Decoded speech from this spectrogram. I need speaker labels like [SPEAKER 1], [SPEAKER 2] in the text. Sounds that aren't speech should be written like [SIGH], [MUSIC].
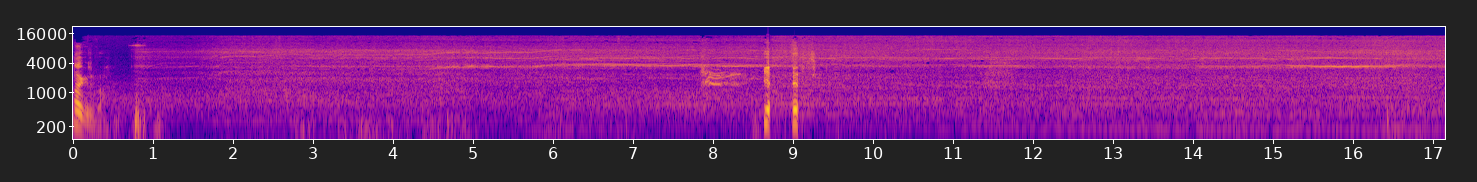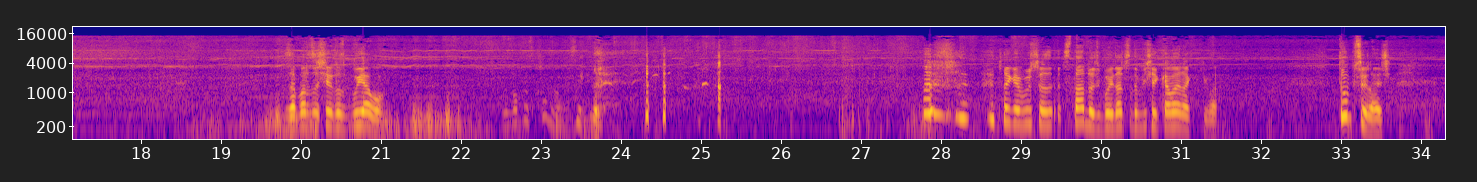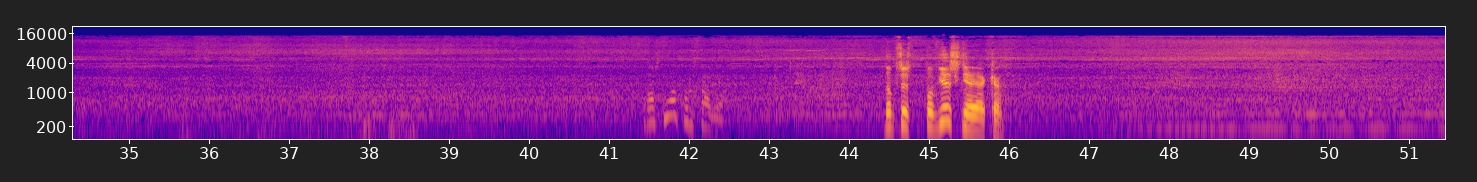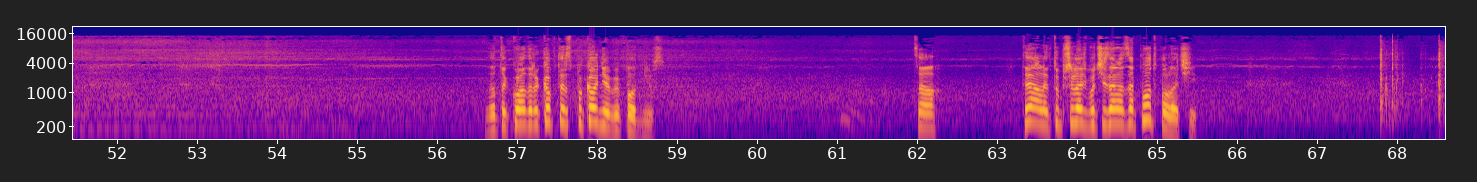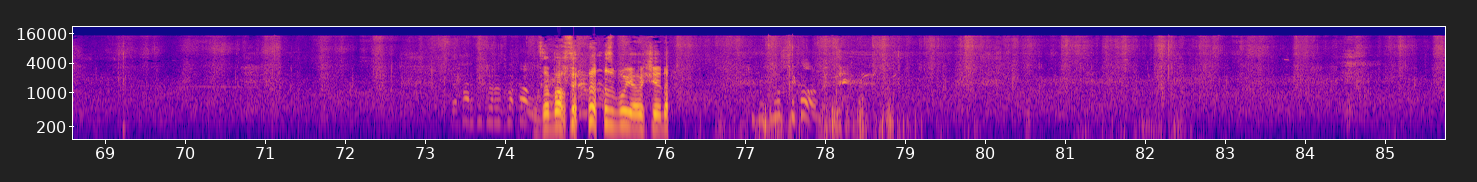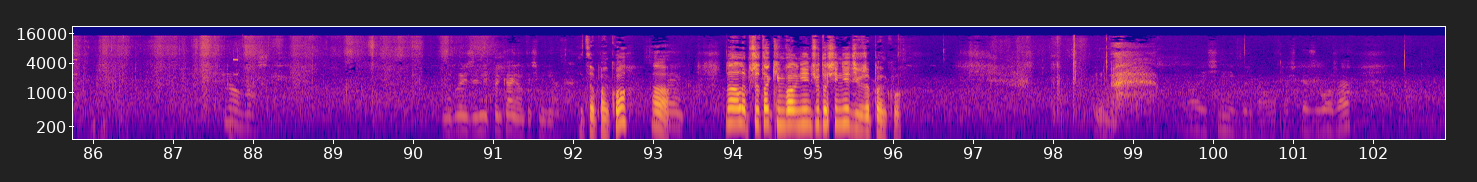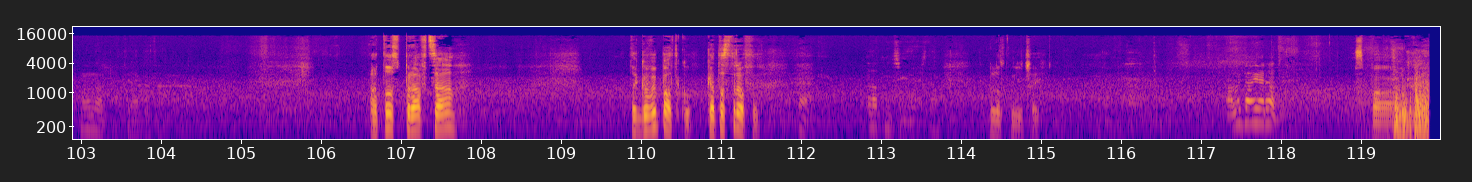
[SPEAKER 1] Nagrywa. Ja [LAUGHS] Za bardzo się rozbujało.
[SPEAKER 2] No bo to skrzydło [LAUGHS]
[SPEAKER 1] Czekaj, muszę stanąć, bo inaczej to mi się kamera kiwa. Tu przyleć.
[SPEAKER 2] Straszny opór stawia.
[SPEAKER 1] No przecież powierzchnia jaka. No to kwadrokopter spokojnie by podniósł. Co? Ty, ale tu przyleć, bo ci zaraz za płot poleci.
[SPEAKER 2] Za bardzo go rozmachało.
[SPEAKER 1] Za bardzo [LAUGHS] rozbujał się. No.
[SPEAKER 2] Tłusty kon. No właśnie. Mówiłeś, że nie pękają te śmignięta.
[SPEAKER 1] I co, pękło? A, no ale przy takim walnięciu to się nie dziw, że pękło.
[SPEAKER 2] No i silnik wyrwało troszkę złoża. No dobra, to ja go tam.
[SPEAKER 1] A to sprawca tego wypadku, katastrofy
[SPEAKER 2] Lotniczy jest tam.
[SPEAKER 1] lotniczej.
[SPEAKER 2] Ale daje radę.
[SPEAKER 1] Spoko.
